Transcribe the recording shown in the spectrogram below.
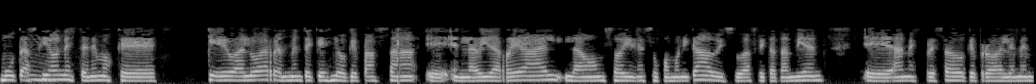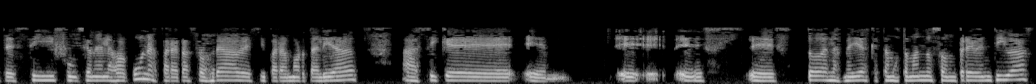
mutaciones, tenemos que, que, evaluar realmente qué es lo que pasa eh, en la vida real. La OMS hoy en su comunicado y Sudáfrica también eh, han expresado que probablemente sí funcionen las vacunas para casos graves y para mortalidad. Así que eh, es, es, todas las medidas que estamos tomando son preventivas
